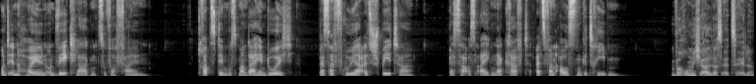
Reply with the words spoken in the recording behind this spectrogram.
und in Heulen und Wehklagen zu verfallen. Trotzdem muss man da hindurch. Besser früher als später. Besser aus eigener Kraft als von außen getrieben. Warum ich all das erzähle?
